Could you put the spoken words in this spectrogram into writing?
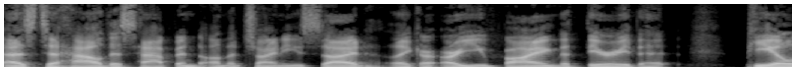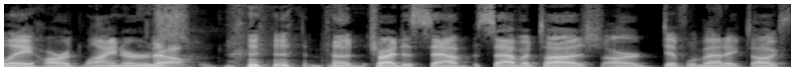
as to how this happened on the Chinese side? Like, are, are you buying the theory that PLA hardliners No. tried to sab- sabotage our diplomatic talks?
